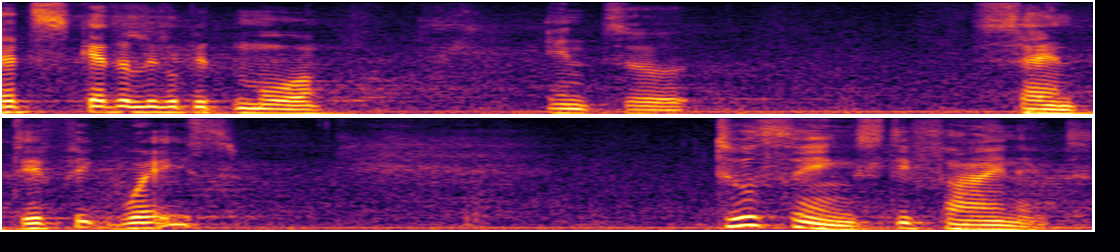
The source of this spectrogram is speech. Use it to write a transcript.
let's get a little bit more into scientific ways. Two things define it.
